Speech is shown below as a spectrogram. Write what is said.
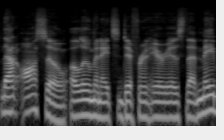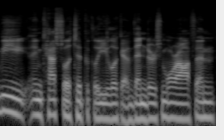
that also illuminates different areas that maybe in cash flow typically you look at vendors more often.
